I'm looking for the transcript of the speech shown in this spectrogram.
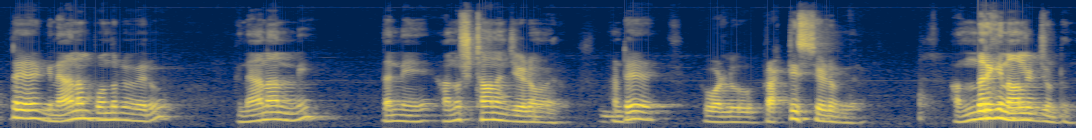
అంటే జ్ఞానం పొందడం వేరు జ్ఞానాన్ని దాన్ని అనుష్ఠానం చేయడం వేరు. అంటే వాళ్ళు ప్రాక్టీస్ చేయడం వేరు. అందరికీ నాలెడ్జ్ ఉంటుంది.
